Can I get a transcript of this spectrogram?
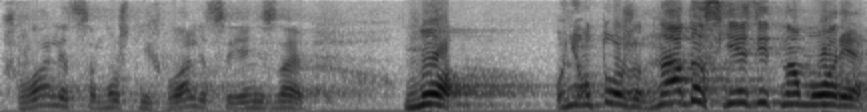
хвалятся, может не хвалятся, я не знаю. Но у него тоже надо съездить на море.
